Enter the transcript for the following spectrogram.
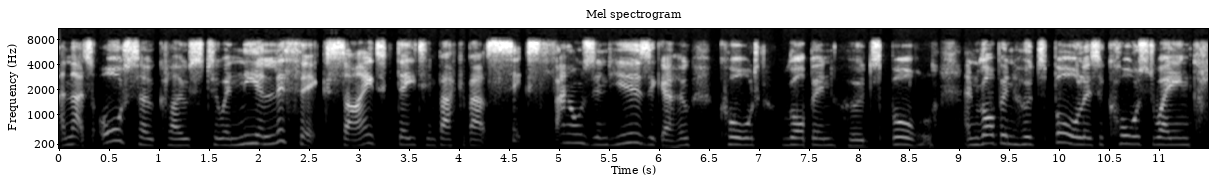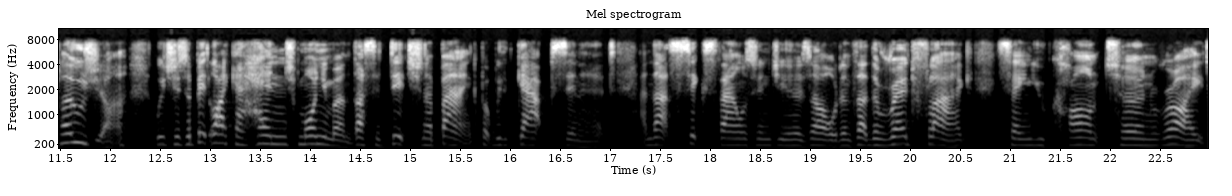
and that's also close to a Neolithic site dating back about six thousand years ago called Robin Hood's Ball. And Robin Hood's Ball is a causeway enclosure, which is a bit like a henge monument. That's a ditch and a bank, but with gaps in it, and that's six thousand years old. And that the red flag saying you can't turn right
